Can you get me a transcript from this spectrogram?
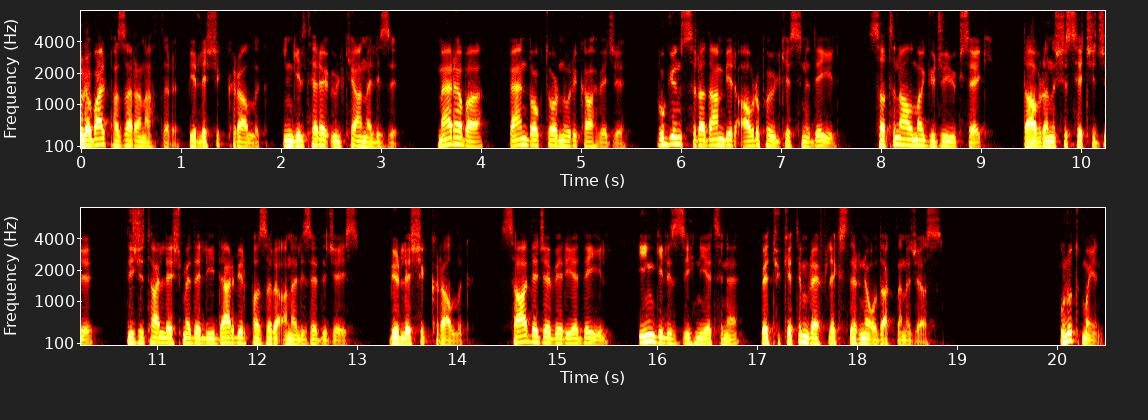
Global Pazar Anahtarı, Birleşik Krallık, İngiltere Ülke Analizi. Merhaba, ben Doktor Nuri Kahveci. Bugün sıradan bir Avrupa ülkesini değil, satın alma gücü yüksek, davranışı seçici, dijitalleşmede lider bir pazarı analiz edeceğiz. Birleşik Krallık. Sadece veriye değil, İngiliz zihniyetine ve tüketim reflekslerine odaklanacağız. Unutmayın,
